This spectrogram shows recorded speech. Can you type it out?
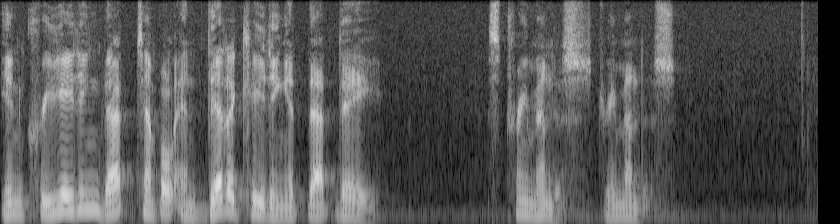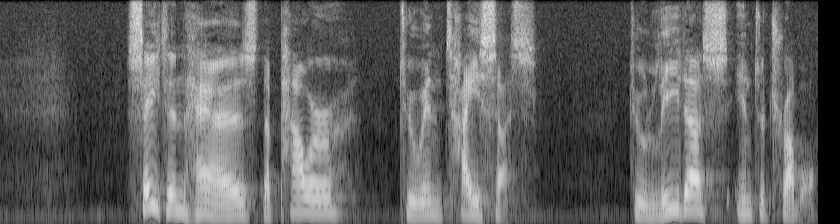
in creating that temple and dedicating it that day. It's tremendous, tremendous. Satan has the power to entice us, to lead us into trouble.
